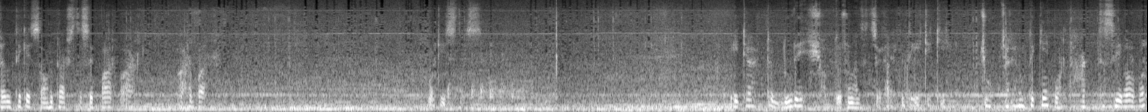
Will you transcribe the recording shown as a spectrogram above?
এখান থেকে সাউন্ডটা আসতেছে বারবার বারবার। হোয়াট ইজ দিস এটা একটা দূরে শব্দ শোনা যাচ্ছে। কিন্তু এটা কি? চুপচারের মধ্যে কে? পড়তে হাঁটতেছে বারবার।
